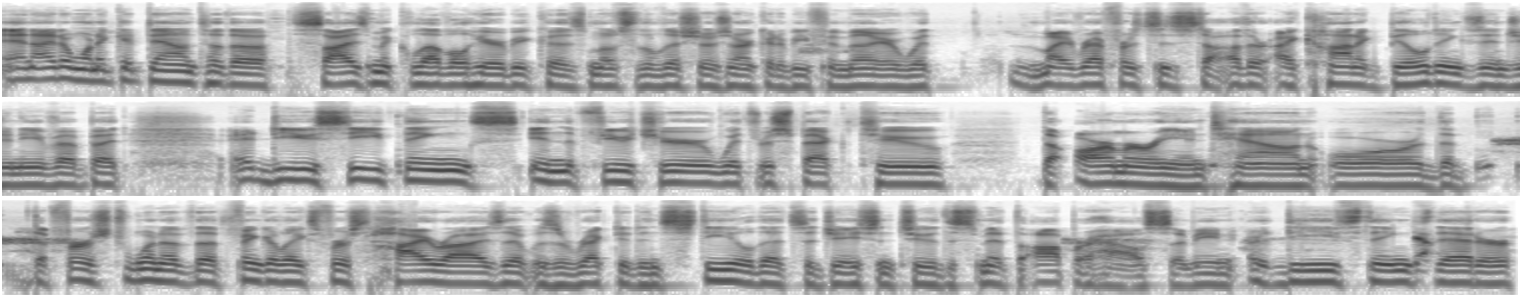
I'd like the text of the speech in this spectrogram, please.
and I don't want to get down to the seismic level here because most of the listeners aren't going to be familiar with my references to other iconic buildings in Geneva. But uh, do you see things in the future with respect to the armory in town or the the first one of the Finger Lakes first high rise that was erected in steel that's adjacent to the Smith Opera House. I mean, are these things yeah. that are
